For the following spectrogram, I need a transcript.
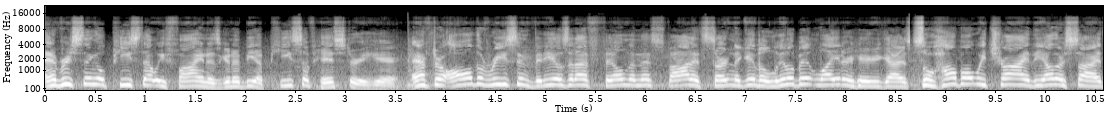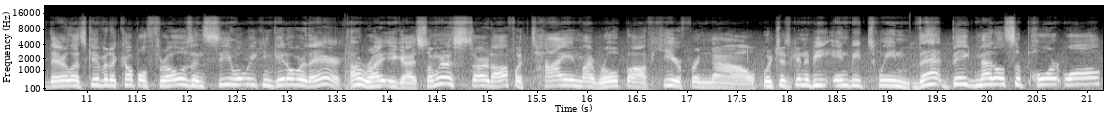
Every single piece that we find is gonna be a piece of history here. After all the recent videos that I've filmed in this spot, it's starting to get a little bit lighter here, you guys. So how about we try the other side there? Let's give it a couple throws and see what we can get over there. All right, you guys. So I'm gonna start off with tying my rope off here for now, which is gonna be in between that big metal support wall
